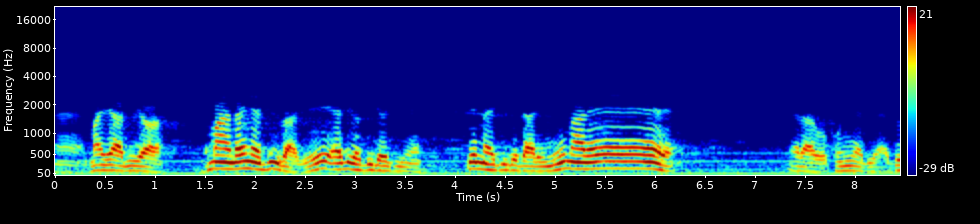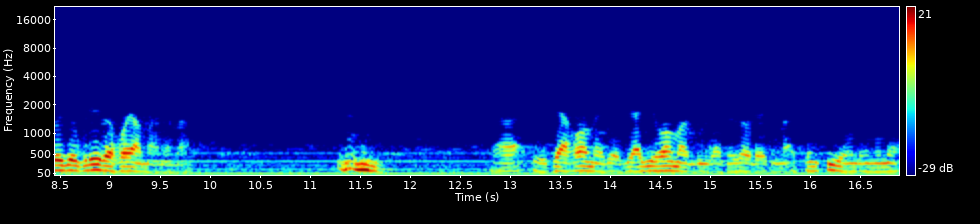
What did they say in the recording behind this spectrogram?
အဲမှားရပြီးတော့ မှန်တိုင်းနဲ့သိပါစေအဲ့ဒီလိုသိလို့ရှိရင်ရှင်းမဲ့ကြည့်တဲ့တာတွေငြိမ်းပါလေတဲ့အဲ့ဒါကိုခွန်ကြီးကဒီအတူတူကလေးပဲဟောရမှာနဲ့ပါဒါဒီကြဟောမယ်ဆိုကြာကြီးဟောမှပြီးတာဆိုတော့လေဒီမှာအချင်းကြည့်ုံနေနေနဲ့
